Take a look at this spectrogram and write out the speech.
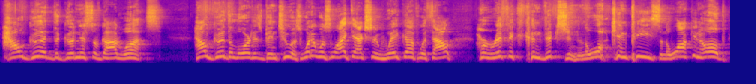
how good the goodness of God was, how good the Lord has been to us, what it was like to actually wake up without horrific conviction and the walk in peace and the walk in hope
